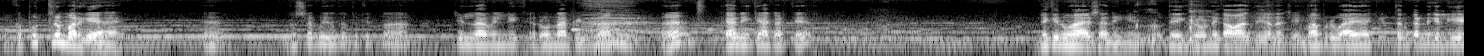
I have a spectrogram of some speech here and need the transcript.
उनका पुत्र मर गया है, है? दूसरा कोई होता तो कितना चिल्ला मिल्ली रोना पीटना है क्या नहीं क्या करते हैं? लेकिन वहाँ ऐसा नहीं है। तो एक रोने का आवाज़ नहीं आना चाहिए। महाप्रभु हैं कीर्तन करने के लिए।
